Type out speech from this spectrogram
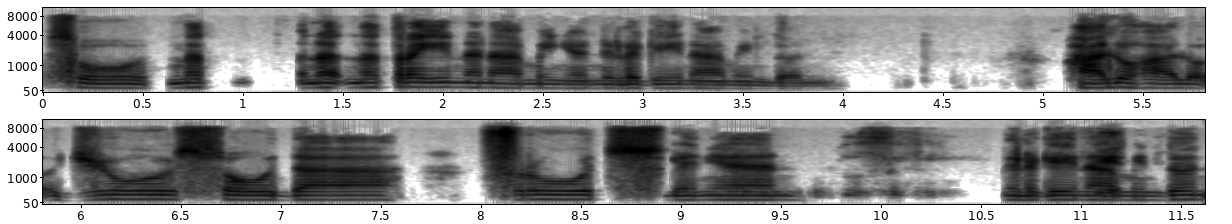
So, na, na, na-try na namin yun. Nilagay namin doon. Halo-halo. Juice, soda, fruits, ganyan. Nilagay namin doon.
